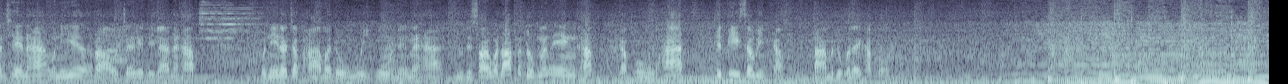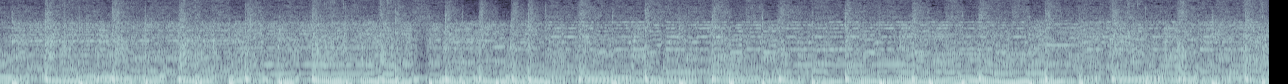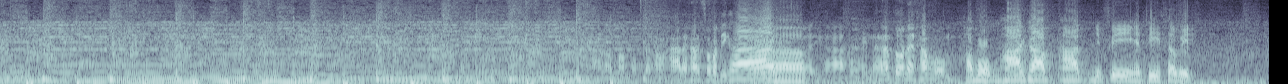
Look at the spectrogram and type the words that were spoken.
จันเชนนะฮะวันนี้เราเจอกันอีกแล้วนะครับ วันนี้เราจะพามาดูอู่อีกอู่หนึ่งนะฮะอยู่ในซอยวัดราชประดุมนั่นเองครับกับอู่ฮาร์ดเพชรพีสวิตครับตามมาดูกันเลยครับผม มาพบกับน้องฮาร์ดแล้วครับ สวัสดีครับสวัสดีครับสวัสดีคแนะรับนำตัวหน่อยครับผม ครับผมฮาร์ดครับฮาร์ดดิฟฟี่เฮดพีเซอร์วิส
